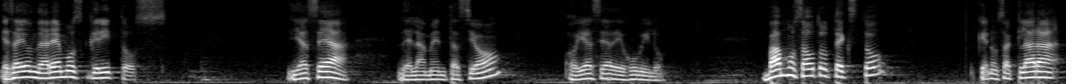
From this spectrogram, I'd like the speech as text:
Es ahí donde haremos gritos, ya sea de lamentación o ya sea de júbilo. Vamos a otro texto, que nos aclara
